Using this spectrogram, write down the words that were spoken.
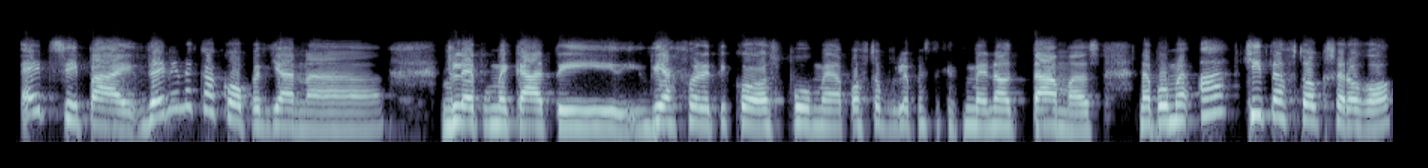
Έτσι πάει. Δεν είναι κακό, παιδιά, να βλέπουμε κάτι διαφορετικό, ας πούμε, από αυτό που βλέπουμε στην καθημερινότητά μας. Να πούμε, α, κοίτα αυτό, ξέρω εγώ.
